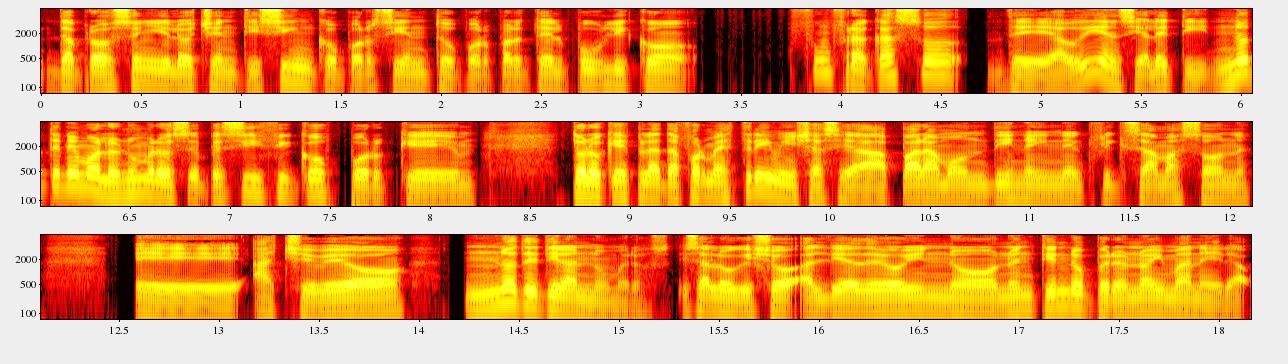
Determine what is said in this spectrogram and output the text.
de aprobación y el 85% por parte del público, fue un fracaso de audiencia, Leti. No tenemos los números específicos porque todo lo que es plataforma de streaming, ya sea Paramount, Disney, Netflix, Amazon, eh, HBO, no te tiran números. Es algo que yo al día de hoy no, no entiendo, pero no hay manera.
